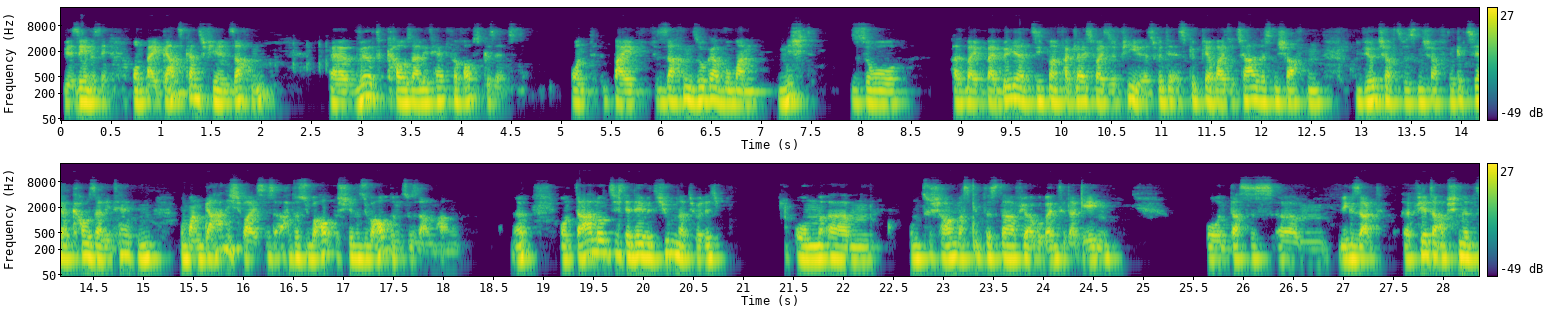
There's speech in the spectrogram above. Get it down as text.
Wir sehen es nicht. Und bei ganz, ganz vielen Sachen äh, wird Kausalität vorausgesetzt. Und bei Sachen sogar, wo man nicht so, also bei, bei Billard sieht man vergleichsweise viel. Es, wird, es gibt ja bei Sozialwissenschaften, Wirtschaftswissenschaften, gibt es ja Kausalitäten, wo man gar nicht weiß, ist, hat das überhaupt, steht das überhaupt im Zusammenhang. Ne? Und da lohnt sich der David Hume natürlich, um, ähm, um zu schauen, was gibt es da für Argumente dagegen. Und das ist, ähm, wie gesagt, der vierte Abschnitt,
